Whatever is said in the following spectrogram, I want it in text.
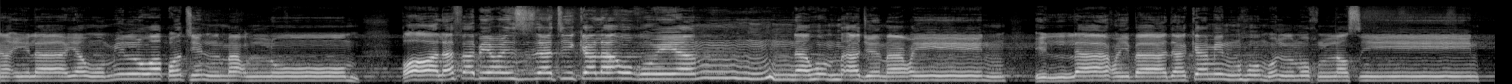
إلى يوم الوقت المعلوم. قال فبعزتك لأغوينهم أجمعين إلا عبادك منهم المخلصين.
